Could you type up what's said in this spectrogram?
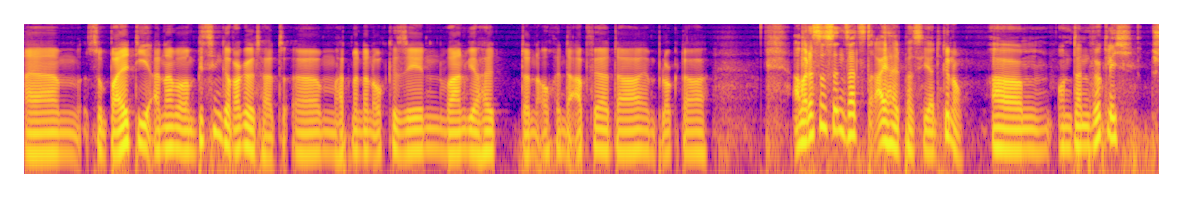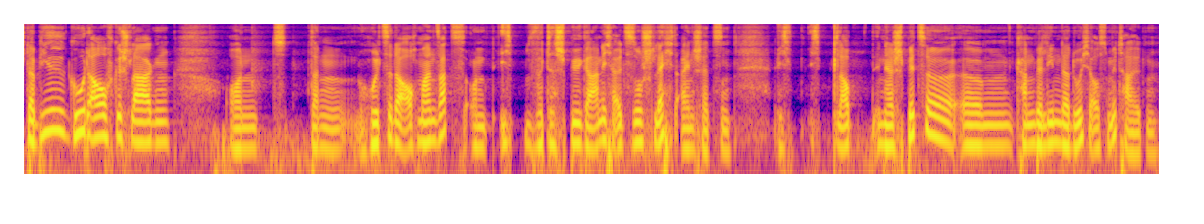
Ähm, sobald die Annahme aber ein bisschen gewackelt hat, ähm, hat man dann auch gesehen, waren wir halt dann auch in der Abwehr da, im Block da. Aber das ist in Satz 3 halt passiert. Genau. Ähm, und dann wirklich stabil, gut aufgeschlagen. Und dann holst du da auch mal einen Satz. Und ich würde das Spiel gar nicht als so schlecht einschätzen. Ich, ich glaube, in der Spitze ähm, kann Berlin da durchaus mithalten.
